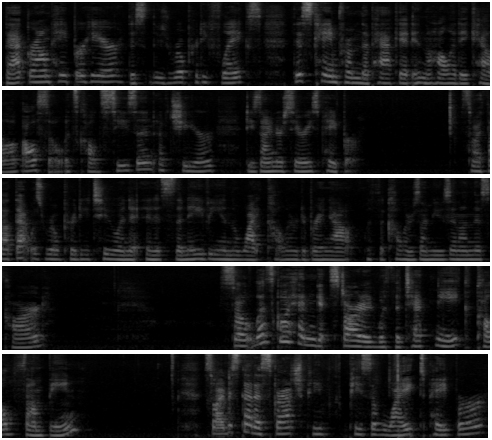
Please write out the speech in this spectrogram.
background paper here, this, these real pretty flakes, this came from the packet in the holiday catalog also. It's called Season of Cheer Designer Series Paper. So I thought that was real pretty too, and, it, and it's the navy and the white color to bring out with the colors I'm using on this card. So let's go ahead and get started with the technique called thumping. So I just got a scratch piece of white paper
